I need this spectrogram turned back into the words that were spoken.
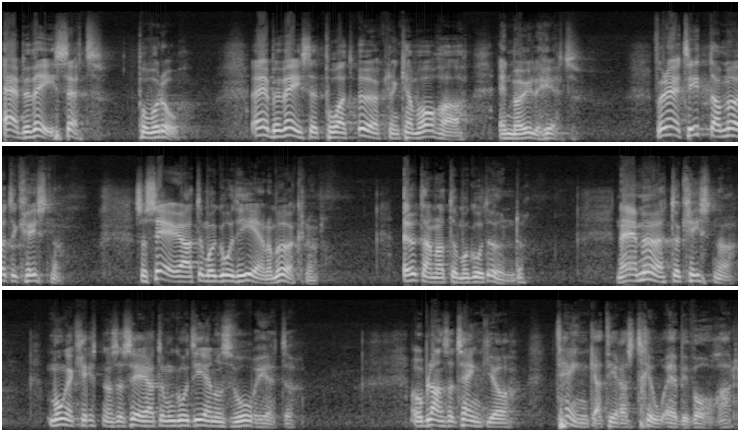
är beviset på vad då? Är beviset på att öknen kan vara en möjlighet. För när jag tittar och möter kristna så ser jag att de har gått igenom öknen utan att de har gått under. När jag möter kristna, många kristna, så ser jag att de har gått igenom svårigheter. Och ibland så tänker jag, tänk att deras tro är bevarad.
